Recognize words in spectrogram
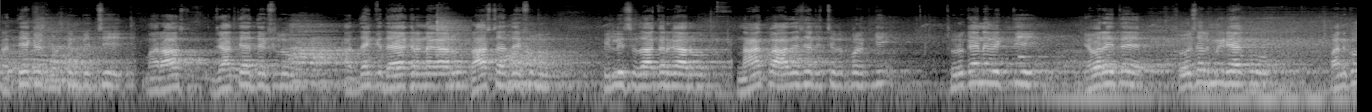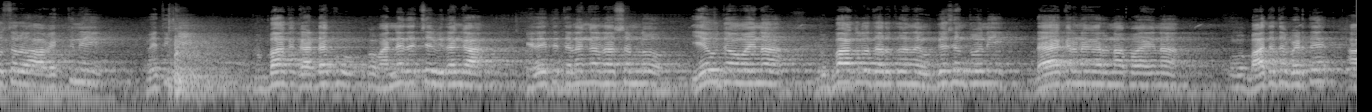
ప్రత్యేక గుర్తింపిచ్చి మా రాష్ట్ర జాతీయ అధ్యక్షులు అద్దంకి దయాకరణ గారు రాష్ట్ర అధ్యక్షులు పిల్లి సుధాకర్ గారు నాకు ఆదేశాలు ఇచ్చినప్పటికీ చురుకైన వ్యక్తి ఎవరైతే సోషల్ మీడియాకు పనికొస్తారో ఆ వ్యక్తిని వెతికి దుబ్బాక గడ్డకు ఒక వన్నె తెచ్చే విధంగా ఏదైతే తెలంగాణ రాష్ట్రంలో ఏ ఉద్యమం అయినా దుబ్బాకలో జరుగుతుందనే ఉద్దేశంతో దయాకరణ గారు నా పైన బాధ్యత పెడితే ఆ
